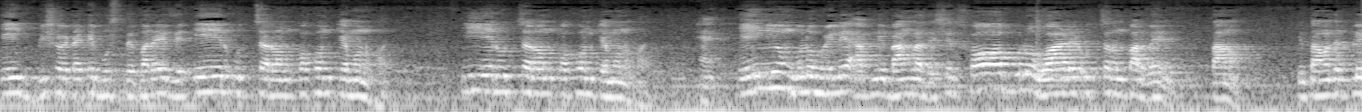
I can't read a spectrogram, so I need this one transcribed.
এই বিষয়টাকে বুঝতে পারে যে এর উচ্চারণ কখন কেমন হয়? ই এর উচ্চারণ কখন কেমন হয়? হ্যাঁ এই নিয়মগুলো হইলে আপনি বাংলাদেশের সবগুলো ওয়ার্ডের উচ্চারণ পারবেন। তা নয়। কিন্তু আমাদের প্লে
